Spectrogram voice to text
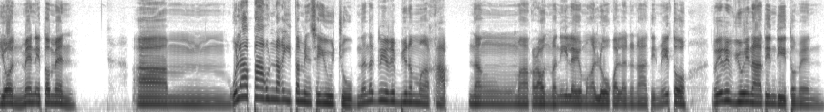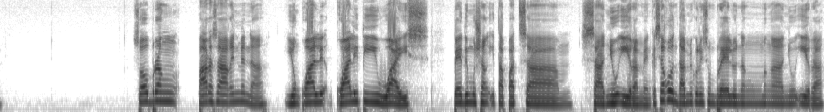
Yon, men, ito men. Um, wala pa akong nakita men sa YouTube na nagre-review ng mga cup ng mga Crown Manila, yung mga local ano natin. Men, ito, re-reviewin natin dito men. Sobrang, para sa akin men na, yung quali- quality wise, pwede mo siyang itapat sa sa New Era men. Kasi ako, ang dami ko rin sombrero ng mga New Era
